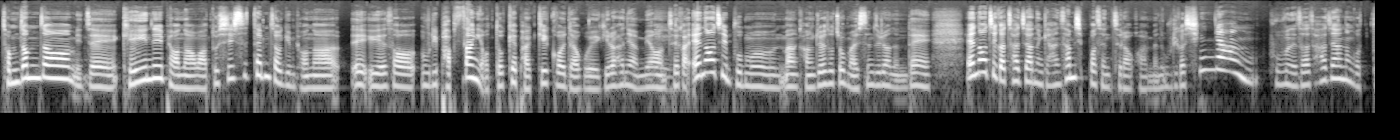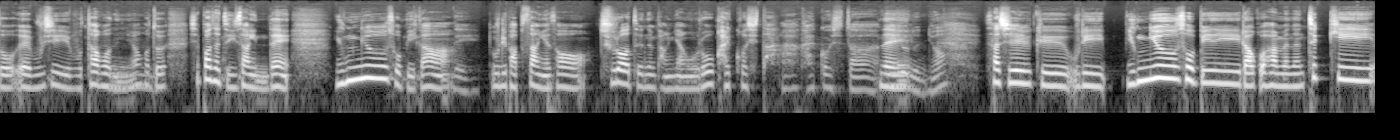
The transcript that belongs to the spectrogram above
점점점 이제 개인의 변화와 또 시스템적인 변화에 의해서 우리 밥상이 어떻게 바뀔 거냐고 얘기를 하냐면 네. 제가 에너지 부분만 강조해서 좀 말씀드렸는데 에너지가 차지하는 게 한 30%라고 하면 우리가 식량 부분에서 차지하는 것도 예, 무시 못 하거든요. 음. 그것도 10% 이상인데 육류 소비가 네. 우리 밥상에서 줄어드는 방향으로 갈 것이다. 아, 갈 것이다. 네. 이유는요? 사실 그 우리 육류 소비라고 하면은 특히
